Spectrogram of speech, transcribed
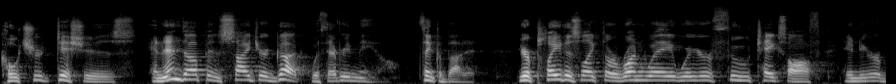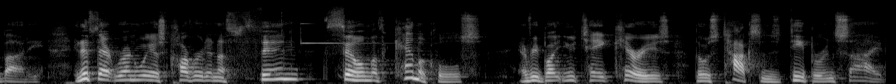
coat your dishes and end up inside your gut with every meal. Think about it. Your plate is like the runway where your food takes off into your body. And if that runway is covered in a thin film of chemicals, every bite you take carries those toxins deeper inside.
